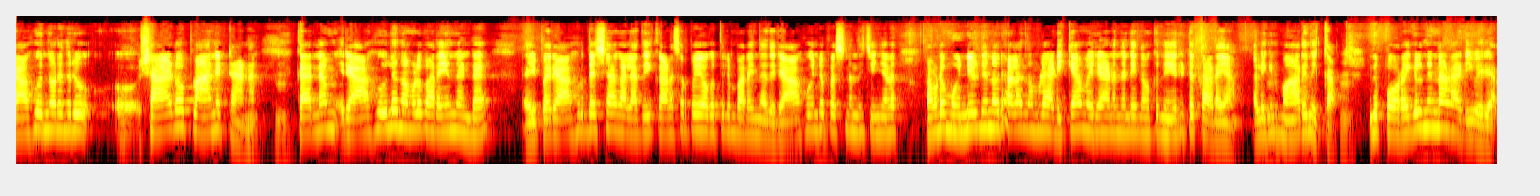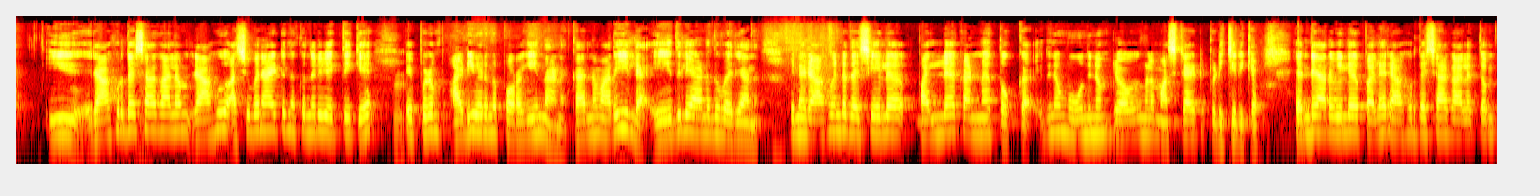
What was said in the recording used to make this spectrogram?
രാഹു എന്ന് പറയുന്നൊരു ഷാഡോ പ്ലാനറ്റ് ആണ്. കാരണം രാഹുവിൽ നമ്മൾ പറയുന്നുണ്ട് ഇപ്പൊ രാഹു ദശാകാലം അത് ഈ കളസർപ്പയോഗത്തിലും പറയുന്നത് രാഹുവിന്റെ പ്രശ്നം എന്ന് വെച്ച് കഴിഞ്ഞാൽ നമ്മുടെ മുന്നിൽ നിന്ന് ഒരാളെ നമ്മളെ അടിക്കാൻ വരികയാണെന്നുണ്ടെങ്കിൽ നമുക്ക് നേരിട്ട് തടയാം അല്ലെങ്കിൽ മാറി നിൽക്കാം. ഇത് പുറകിൽ നിന്നാണ് അടി വരിക. ഈ രാഹു ദശാകാലം രാഹു അശുഭനായിട്ട് നിൽക്കുന്ന ഒരു വ്യക്തിക്ക് എപ്പോഴും അടി വരുന്ന പുറകിൽ നിന്നാണ്. കാരണം അറിയില്ല ഏതിലെയാണ് ഇത് വരികയെന്ന്. പിന്നെ രാഹുവിന്റെ ദശയിൽ പല്ല് കണ്ണ് തൊക്ക് ഇതിന് മൂന്നിനും രോഗങ്ങൾ മസ്റ്റായിട്ട് പിടിച്ചിരിക്കും. എന്റെ അറിവിൽ പല രാഹു ദശാകാലത്തും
